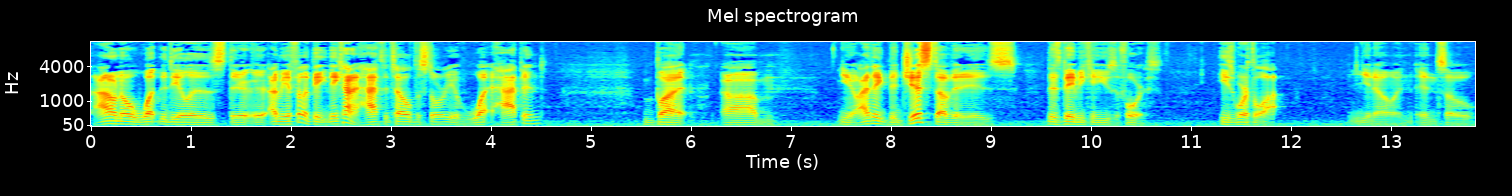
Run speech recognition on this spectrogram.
I don't know what the deal is. There, I mean, I feel like they, they kind of have to tell the story of what happened, but um, you know, I think the gist of it is this baby can use the force. He's worth a lot, you know, and and so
